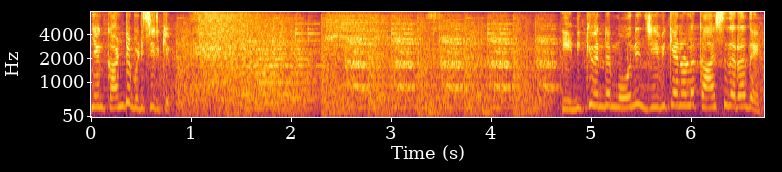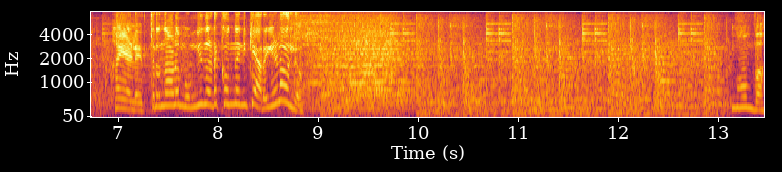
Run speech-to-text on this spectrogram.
ഞാൻ കണ്ടുപിടിച്ചിരിക്കും. എനിക്കും എന്റെ മോനും ജീവിക്കാനുള്ള കാശ് തരാതെ അയാൾ എത്ര നാൾ മുങ്ങി നടക്കുമെന്ന് എനിക്ക് അറിയണമല്ലോ. മോൻ വാ.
